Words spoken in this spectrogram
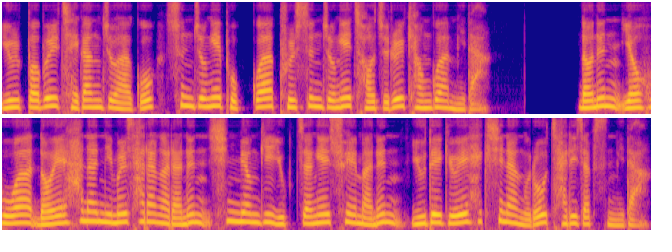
율법을 재강조하고 순종의 복과 불순종의 저주를 경고합니다. 너는 여호와 너의 하나님을 사랑하라는 신명기 6장의 쉐마는 유대교의 핵신앙으로 자리 잡습니다.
